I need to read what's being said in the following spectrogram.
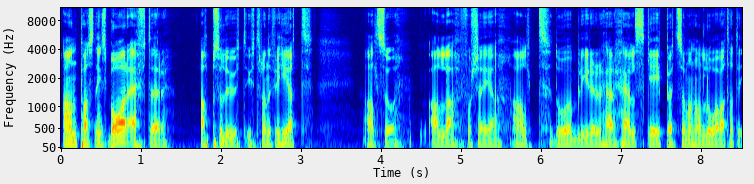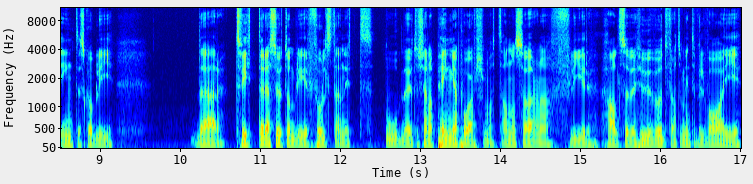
anpassningsbar efter absolut yttrandefrihet. Alltså, alla får säga allt. Då blir det det här hellscapet som man har lovat att det inte ska bli. Där Twitter dessutom blir fullständigt omöjligt att tjäna pengar på eftersom att annonsörerna flyr hals över huvud för att de inte vill vara i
